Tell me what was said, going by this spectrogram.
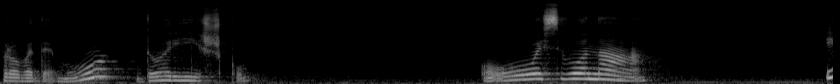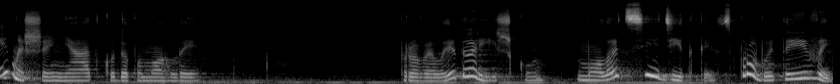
Проведемо доріжку. Ось вона. І мишенятку допомогли. Провели доріжку. Молодці, дітки, спробуйте і ви.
